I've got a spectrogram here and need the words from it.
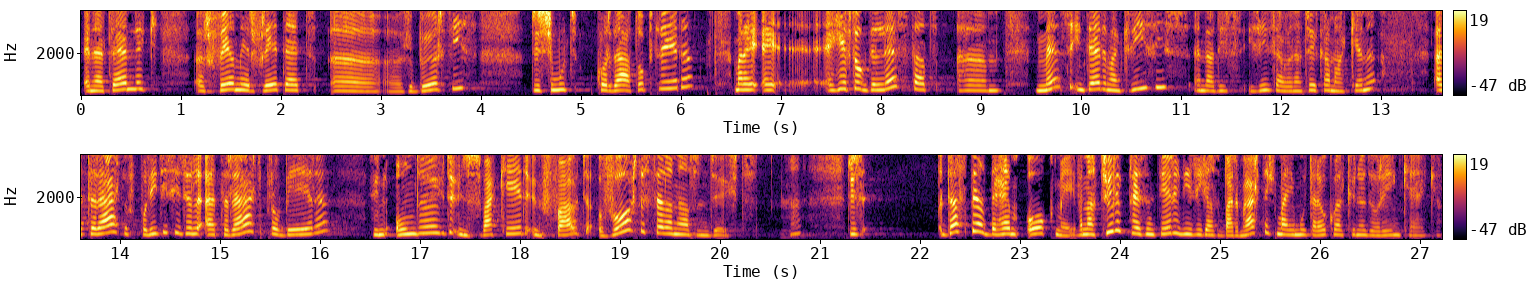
En uiteindelijk er veel meer vreedheid uh, gebeurd is. Dus je moet kordaat optreden. Maar hij, geeft ook de les dat um, mensen in tijden van crisis, en dat is, is iets dat we natuurlijk allemaal kennen, uiteraard, of politici zullen uiteraard proberen hun ondeugden, hun zwakheden, hun fouten voor te stellen als een deugd. Dus dat speelt bij hem ook mee. Van natuurlijk presenteren die zich als barmhartig, maar je moet daar ook wel kunnen doorheen kijken.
